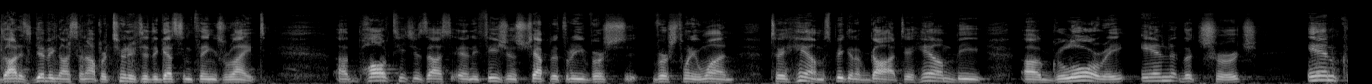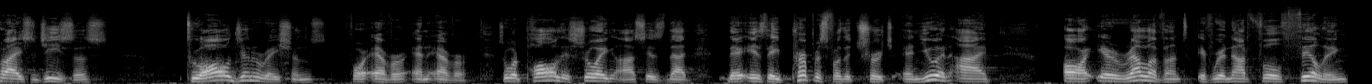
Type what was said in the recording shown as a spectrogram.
God is giving us an opportunity to get some things right. Uh, Paul teaches us in Ephesians chapter 3, verse, verse 21 to him, speaking of God, to him be uh, glory in the church, in Christ Jesus, to all generations, forever and ever. So, what Paul is showing us is that there is a purpose for the church, and you and I are irrelevant if we're not fulfilling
